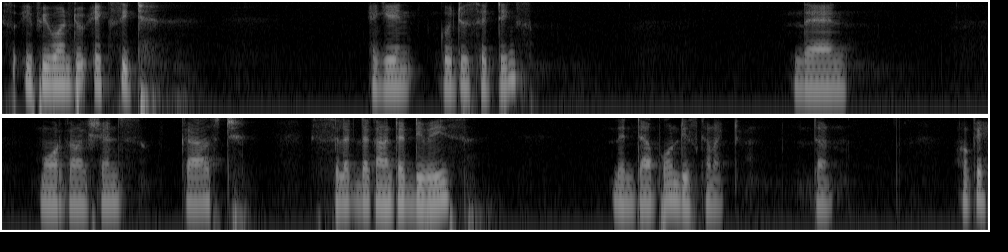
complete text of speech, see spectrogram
So if you want to exit again go to settings. Then more connections cast select the connected device. Then tap on disconnect okay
